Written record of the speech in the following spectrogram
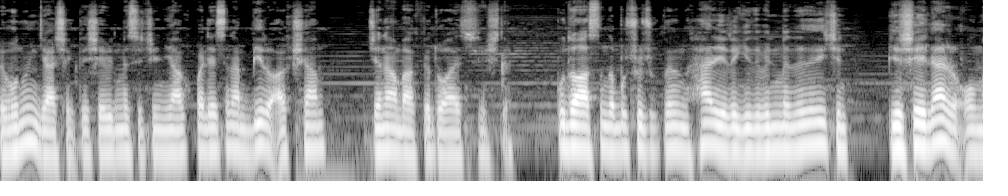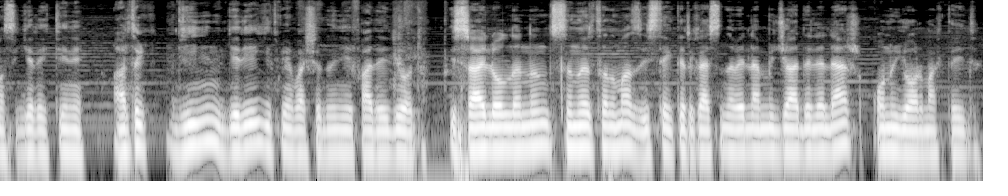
ve bunun gerçekleşebilmesi için Yakup Aleyhisselam bir akşam Cenab-ı Hakk'a dua etmişti. Bu da aslında bu çocukların her yere gidebilmeleri için bir şeyler olması gerektiğini, artık dinin geriye gitmeye başladığını ifade ediyordu. İsrailoğullarının sınır tanımaz istekleri karşısında verilen mücadeleler onu yormaktaydı.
